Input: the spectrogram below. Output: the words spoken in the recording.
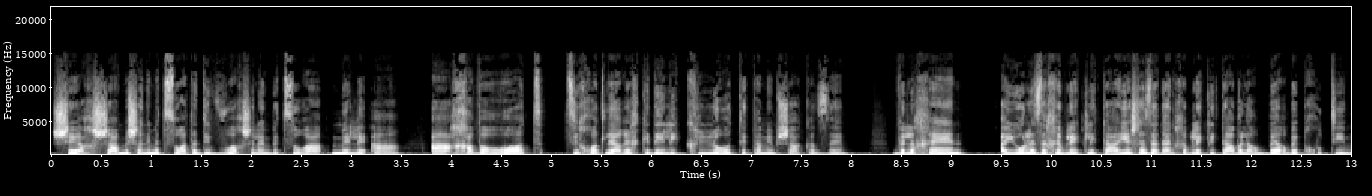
שעכשיו משנים את צורת הדיווח שלהם בצורה מלאה. החברות צריכות להיערך כדי לקלוט את הממשק הזה, ולכן היו לזה חבלי קליטה, יש לזה עדיין חבלי קליטה, אבל הרבה הרבה פחותים.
